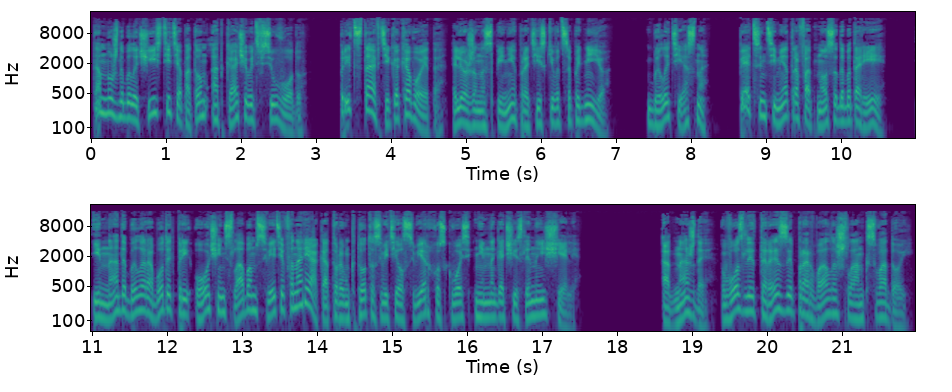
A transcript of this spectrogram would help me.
Там нужно было чистить, а потом откачивать всю воду. Представьте, каково это — лежа на спине протискиваться под нее. Было тесно. 5 сантиметров от носа до батареи. И надо было работать при очень слабом свете фонаря, которым кто-то светил сверху сквозь немногочисленные щели. Однажды возле Терезы прорвало шланг с водой.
